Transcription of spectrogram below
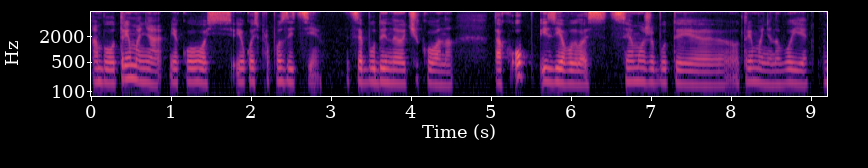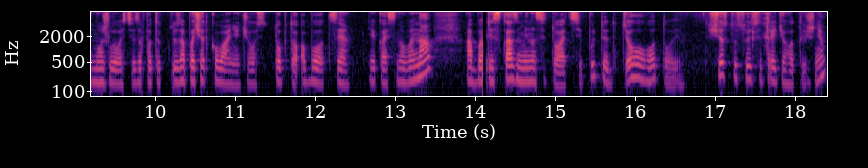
або отримання якогось, якоїсь пропозиції. Це буде неочікувано. Так, оп, і з'явилась. Це може бути е, отримання нової можливості започаткування чогось. Тобто, або це якась новина, або різка зміна ситуації. Будьте до цього готові. Що стосується третього тижня,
